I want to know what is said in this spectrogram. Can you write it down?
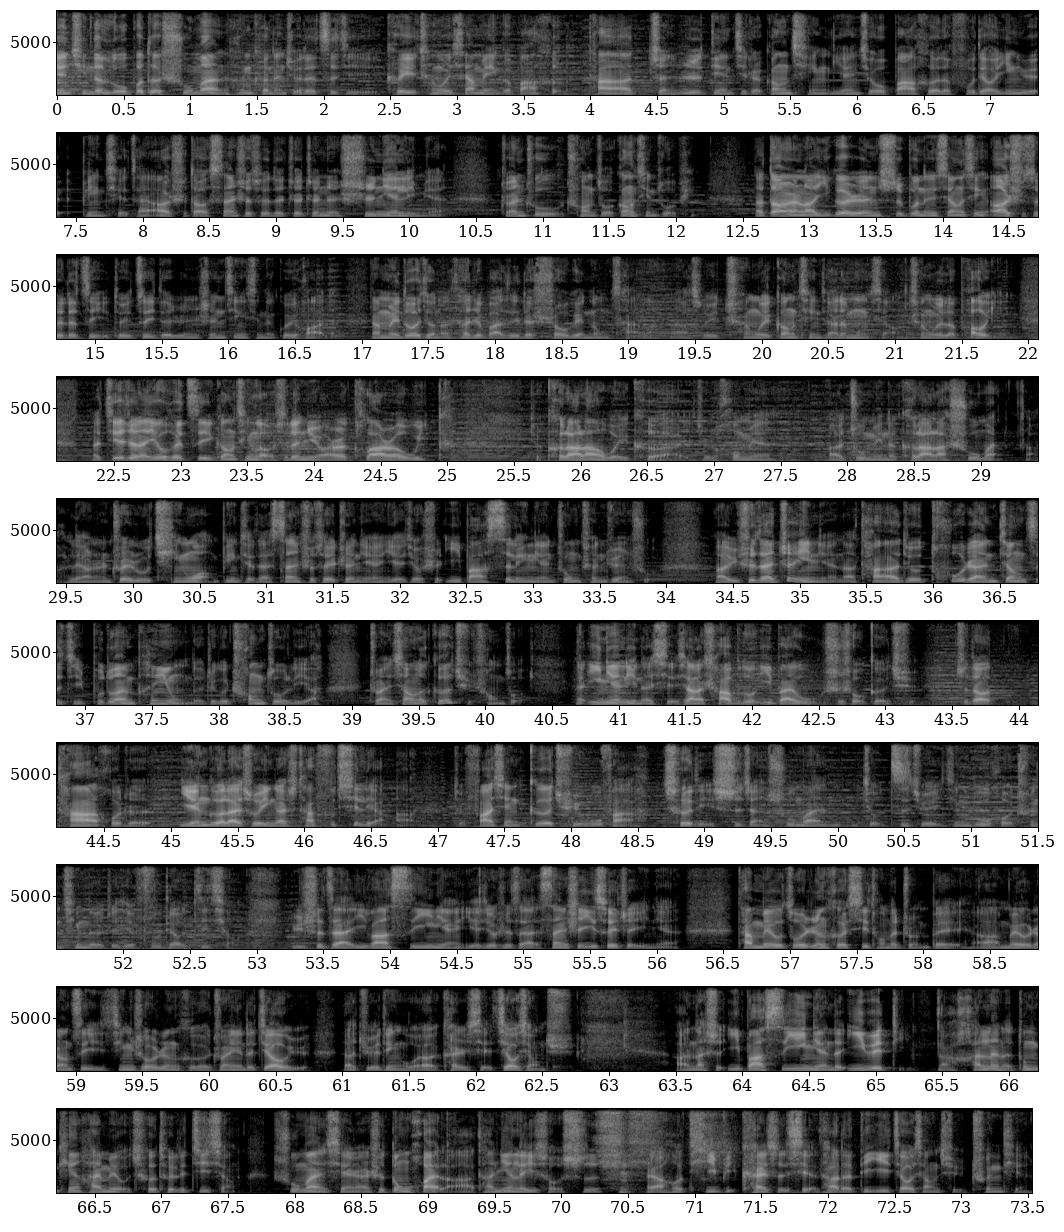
年轻的罗伯特·舒曼很可能觉得自己可以成为下面一个巴赫。他整日惦记着钢琴，研究巴赫的复调音乐，并且在二十到三十岁的这整整十年里面，专注创作钢琴作品。那当然了，一个人是不能相信二十岁的自己对自己的人生进行的规划的。那没多久呢，他就把自己的手给弄残了啊，所以成为钢琴家的梦想成为了泡影。那接着呢，又和自己钢琴老师的女儿 Clara Wick，就克拉拉维克啊，也就是后面。啊，著名的克拉拉·舒曼啊，两人坠入情网，并且在三十岁这年，也就是一八四零年终成眷属。啊，于是，在这一年呢，他就突然将自己不断喷涌的这个创作力啊，转向了歌曲创作。那一年里呢，写下了差不多一百五十首歌曲，直到他或者严格来说，应该是他夫妻俩啊。就发现歌曲无法彻底施展舒曼就自觉已经炉火纯青的这些复调技巧，于是，在一八四一年，也就是在三十一岁这一年，他没有做任何系统的准备啊，没有让自己经受任何专业的教育，要决定我要开始写交响曲啊。那是一八四一年的一月底啊，寒冷的冬天还没有撤退的迹象，舒曼显然是冻坏了啊，他念了一首诗，然后提笔开始写他的第一交响曲《春天》。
